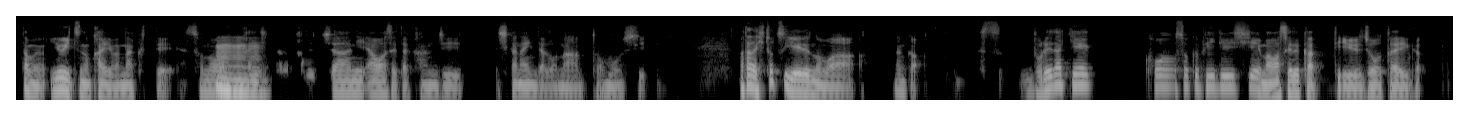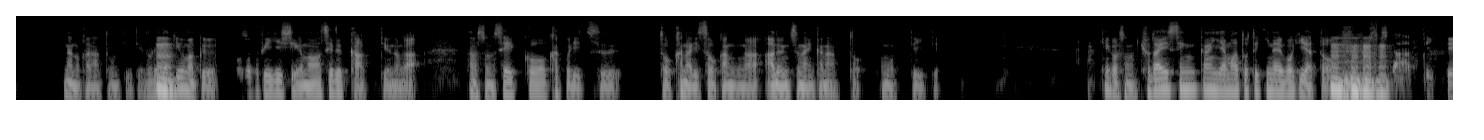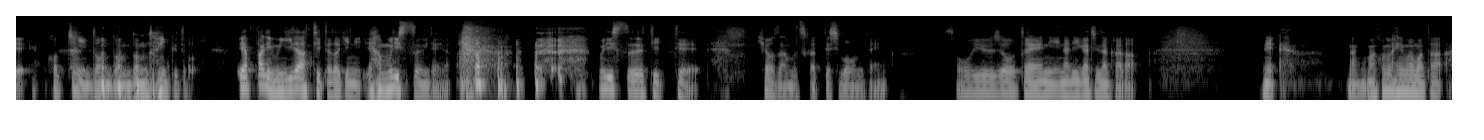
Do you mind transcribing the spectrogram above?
多分唯一の会はなくて、その会社のカルチャーに合わせた感じしかないんだろうなと思うし、まあ、ただ一つ言えるのは、なんか、すどれだけ高速 PDCA 回せるかっていう状態がなのかなと思っていて、どれだけうまく高速 PDCA が回せるかっていうのが、多分その成功確率とかなり相関があるんじゃないかなと思っていて。結構その巨大戦艦大和的な動きだと、こうんっちだって言って、こっちにどんどんどんどん行くと、やっぱり右だって言った時に、いや、無理っすみたいな。無理っすって言って、氷山ぶつかって死亡みたいな。そういう状態になりがちだから、ね、なんかまあこの辺はまた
